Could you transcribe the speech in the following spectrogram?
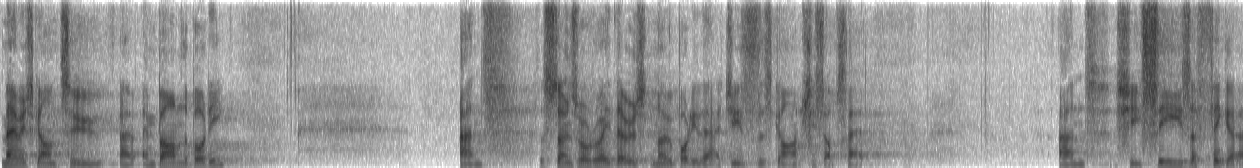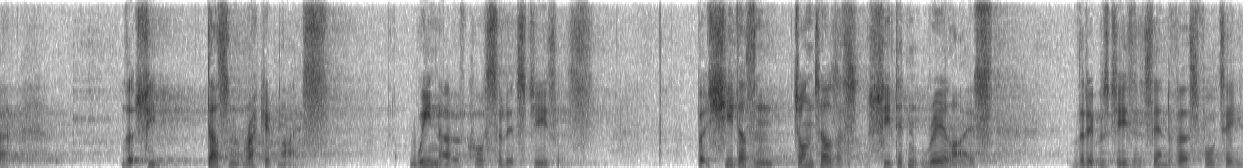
Mary's gone to uh, embalm the body, and the stones rolled away. There is nobody there. Jesus is gone. She's upset. And she sees a figure that she doesn't recognize. We know, of course, that it's Jesus. But she doesn't, John tells us, she didn't realize that it was Jesus, the end of verse 14.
